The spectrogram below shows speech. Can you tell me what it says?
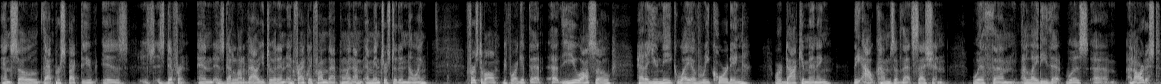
And so that perspective is, is, is different and has got a lot of value to it. And, and frankly, from that point, I'm, I'm interested in knowing First of all, before I get that, uh, you also had a unique way of recording or documenting the outcomes of that session with um, a lady that was uh, an artist.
